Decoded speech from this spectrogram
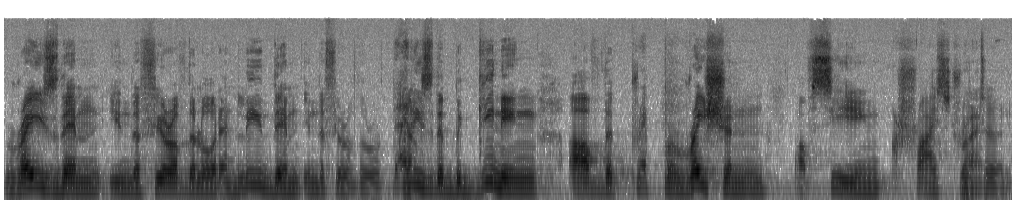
raise them in the fear of the Lord and lead them in the fear of the Lord." That is Yeah. the beginning of the preparation of seeing Christ Right. return.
